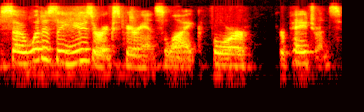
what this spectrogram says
So what is the user experience like for, for patrons?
